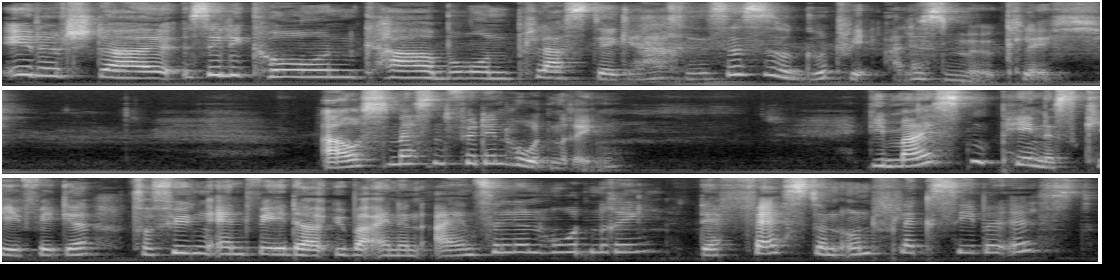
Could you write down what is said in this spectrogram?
Edelstahl, Silikon, Carbon, Plastik, ach, es ist so gut wie alles möglich. Ausmessen für den Hodenring. Die meisten Peniskäfige verfügen entweder über einen einzelnen Hodenring, der fest und unflexibel ist,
